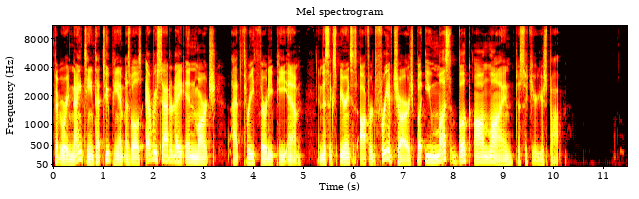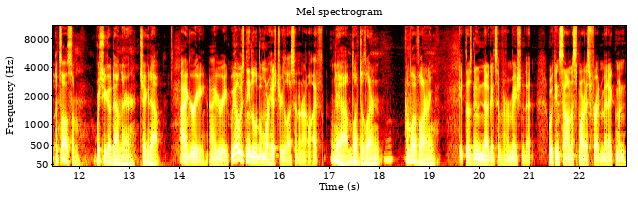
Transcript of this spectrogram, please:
February 19th at 2 p.m., as well as every Saturday in March at 3:30 p.m. And this experience is offered free of charge, but you must book online to secure your spot. That's awesome. We should go down there. Check it out. I agree. I agree. We always need a little bit more history lesson in our life. Yeah, I'd love to learn. I love learning. Get those new nuggets of information that we can sound as smart as Fred Minnick when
